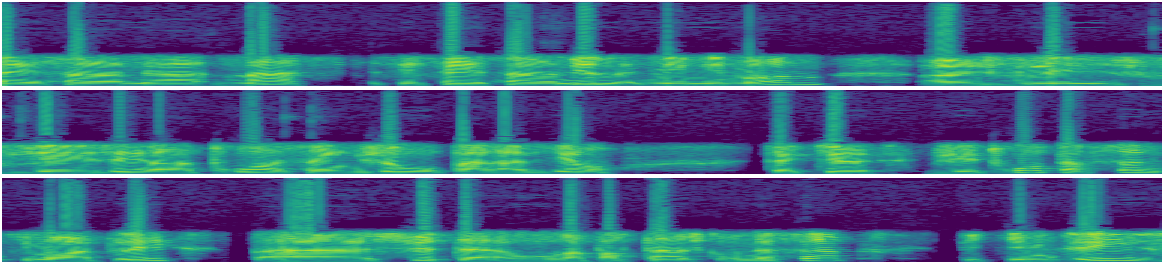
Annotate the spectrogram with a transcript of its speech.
500 000 masques, c'est 500 000 minimum, je, voulais, je vous ai en 3 à 5 jours par avion. Fait que j'ai trois personnes qui m'ont appelé suite au reportage qu'on a fait, puis qui me disent,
